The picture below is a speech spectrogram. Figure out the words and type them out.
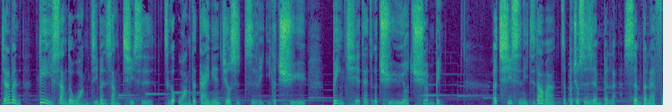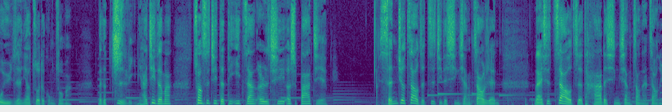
家人们。地上的王，基本上其实这个王的概念就是治理一个区域，并且在这个区域有权柄。而其实你知道吗？这不就是人本来神本来赋予人要做的工作吗？那个治理，你还记得吗？创世纪的第一章二十七、二十八节，神就照着自己的形象造人，乃是照着他的形象造男造女。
